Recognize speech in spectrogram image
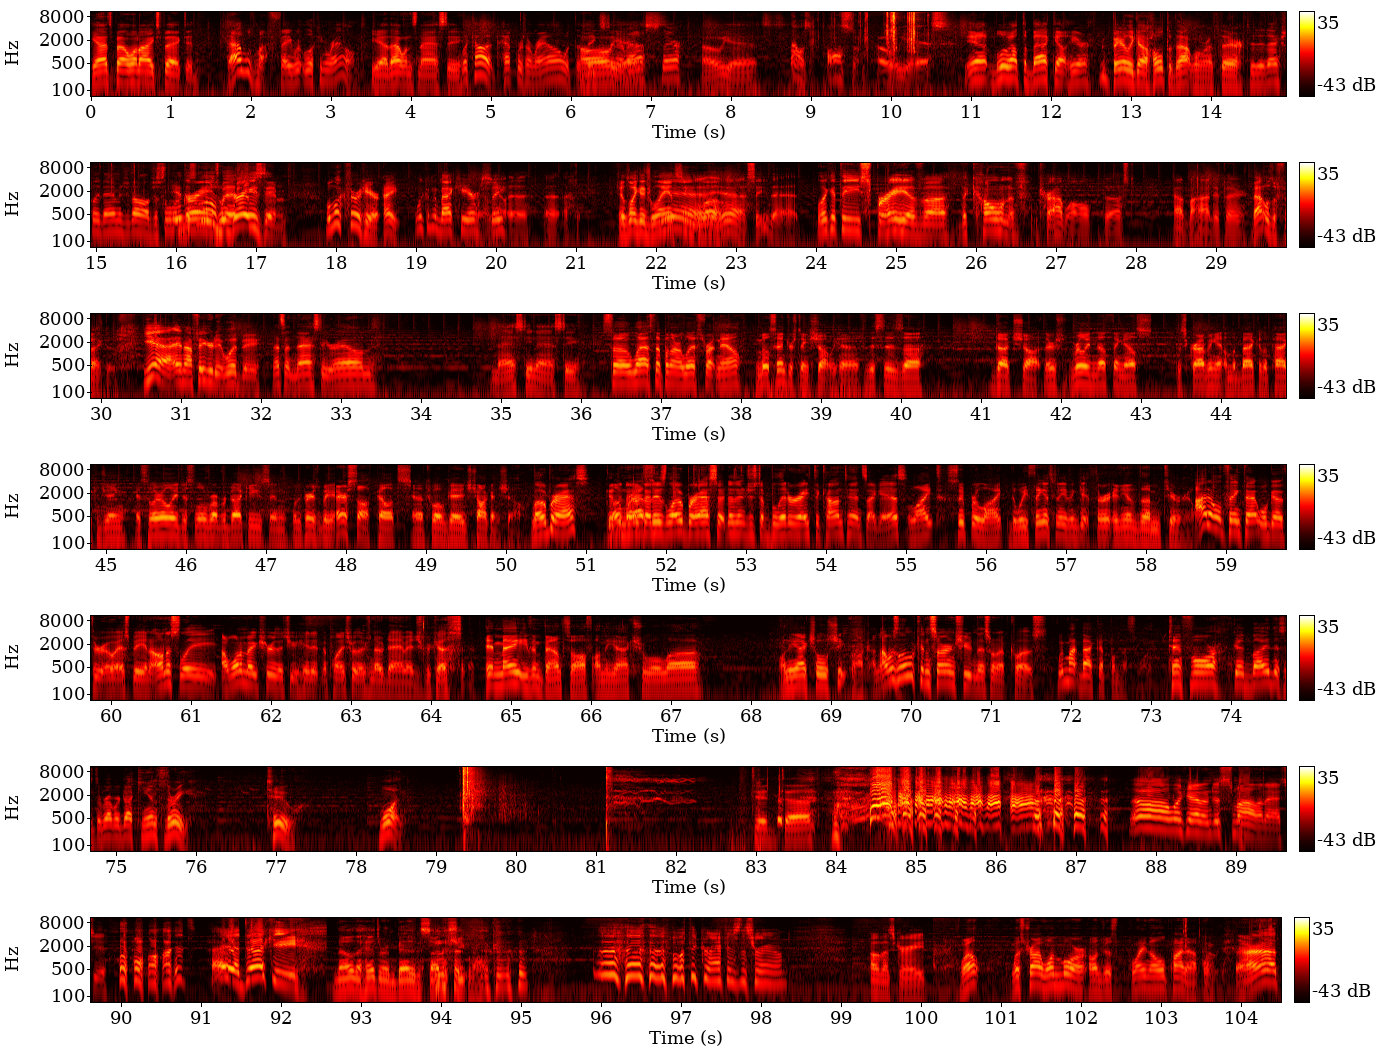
Yeah, that's about what I expected. That was my favorite looking round. Yeah, that one's nasty. Look how it peppers around with the big Oh, stinger yes. masks there. Oh yes. That was awesome. Oh yes. Yeah, it blew out the back out here. We barely got a hold of that one right there. Did it actually damage at all? Just a Yeah, little just a graze. little we bit. grazed him. Well, look through here. Hey, look in the back here. Well, See? now, uh, uh, It was like a glancing yeah, glow. Yeah, see that. Look at the spray of uh, the cone of drywall dust out behind it there. That was effective. Yeah, and I figured it would be. That's a nasty round. Nasty, nasty. So last up on our list right now, the most interesting shot we have. This is a duck shot. There's really nothing else describing it on the back of the packaging. It's literally just little rubber duckies and what appears to be airsoft pellets and a 12 gauge shotgun shell. Low brass. Good Low to note brass. that is low brass so it doesn't just obliterate the contents, I guess. Light, super light. Do we think it's gonna even get through any of the material? I don't think that will go through OSB, and honestly, I want to make sure that you hit it in a place where there's no damage because It may even bounce off on the actual, uh, on the actual sheetrock. don't I was a little concerned shooting this one up close. We might back up on this one. 10-4, good buddy. This is the rubber ducky in three, two, one. Did, uh... oh, look at him just smiling at you. What? Hey, a ducky! No, the heads are embedded inside the sheetrock. what the crap is this round? Oh, that's great. well, let's try one more on just plain old pineapple. All right.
